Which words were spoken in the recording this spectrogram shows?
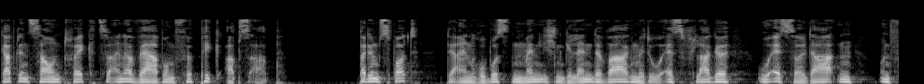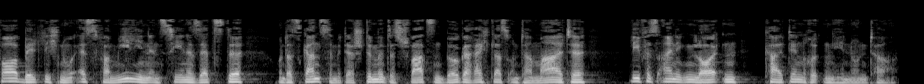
gab den Soundtrack zu einer Werbung für Pickups ab. Bei dem Spot, der einen robusten männlichen Geländewagen mit US-Flagge, US-Soldaten und vorbildlichen US-Familien in Szene setzte und das Ganze mit der Stimme des schwarzen Bürgerrechtlers untermalte, lief es einigen Leuten kalt den Rücken hinunter.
